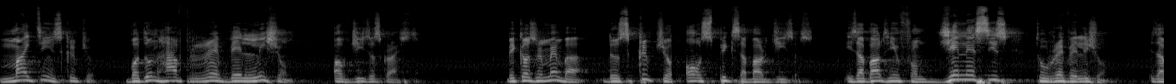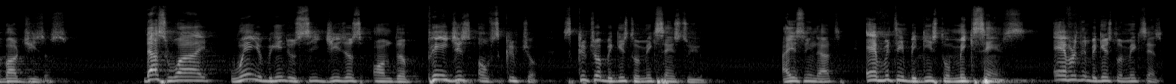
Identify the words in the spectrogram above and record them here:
mighty in scripture, but don't have revelation of Jesus Christ. Because remember, the scripture all speaks about Jesus. It's about him from Genesis to Revelation. It's about Jesus. That's why when you begin to see Jesus on the pages of scripture, scripture begins to make sense to you. Are you seeing that? Everything begins to make sense. Everything begins to make sense.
